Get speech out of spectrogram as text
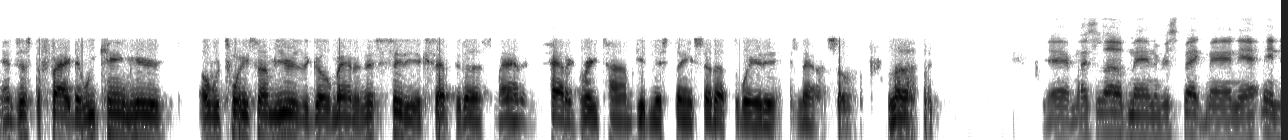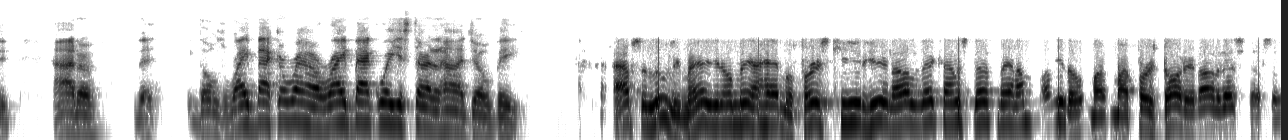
and just the fact that we came here over 20 some years ago, man, and this city accepted us, man, and had a great time getting this thing set up the way it is now. So love it. Yeah, much love, man, and respect, man. I mean, how the, the it goes right back around, right back where you started, huh, Joe B? Absolutely, man. You know, man, I had my first kid here and all of that kind of stuff, man. I'm, I'm you know, my my first daughter and all of that stuff. So,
